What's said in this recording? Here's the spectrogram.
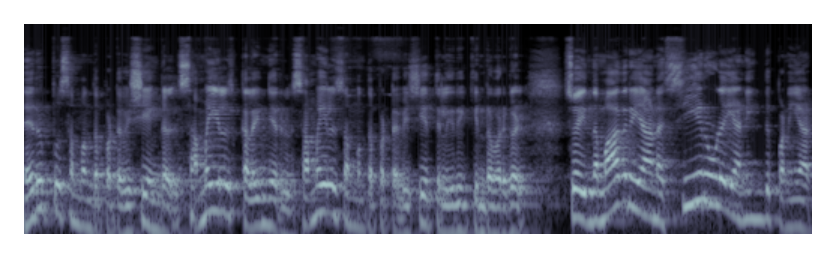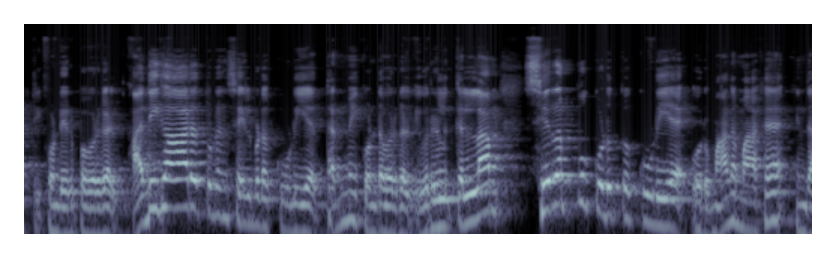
நெருப்பு சம்பந்தப்பட்ட விஷயங்கள் சமையல் கலைஞர்கள் சமையல் சம்பந்தப்பட்ட விஷயத்தில் இருக்கின்றவர்கள். ஸோ இந்த மாதிரியான சீருடை அணிந்து பணியாற்றி கொண்டிருப்பவர்கள் அதிகாரத்துடன் செயல்படக்கூடிய தன்மை கொண்டவர்கள் இவர்களுக்கெல்லாம் சிறப்பு கொடுக்கக்கூடிய ஒரு மாதமாக இந்த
